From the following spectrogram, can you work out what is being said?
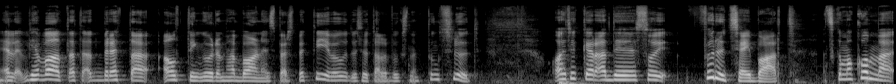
Eller, vi har valt att, att berätta allting ur de här barnens perspektiv och utesluta alla vuxna. Punkt slut. Och jag tycker att det är så förutsägbart. Ska man komma...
